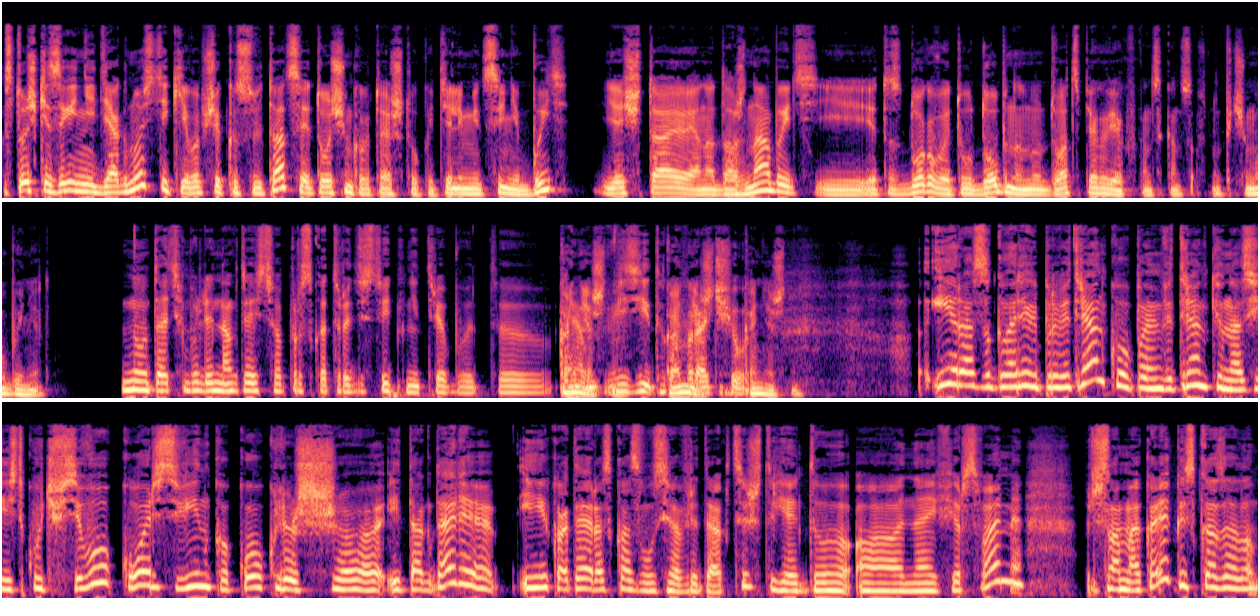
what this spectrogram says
С точки зрения диагностики, вообще консультация – это очень крутая штука. Телемедицине быть, Я считаю, она должна быть, и это здорово, это удобно, ну, 21 век, в конце концов. Ну, почему бы и нет? Ну, да, тем более иногда есть вопросы, которые действительно не требуют э, конечно, визита конечно, к врачу. Конечно. И раз заговорили про ветрянку, помимо ветрянки у нас есть куча всего. Корь, свинка, коклюш э, и так далее. И когда я рассказывала себя в редакции, что я иду а, на эфир с вами, пришла моя коллега и сказала,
